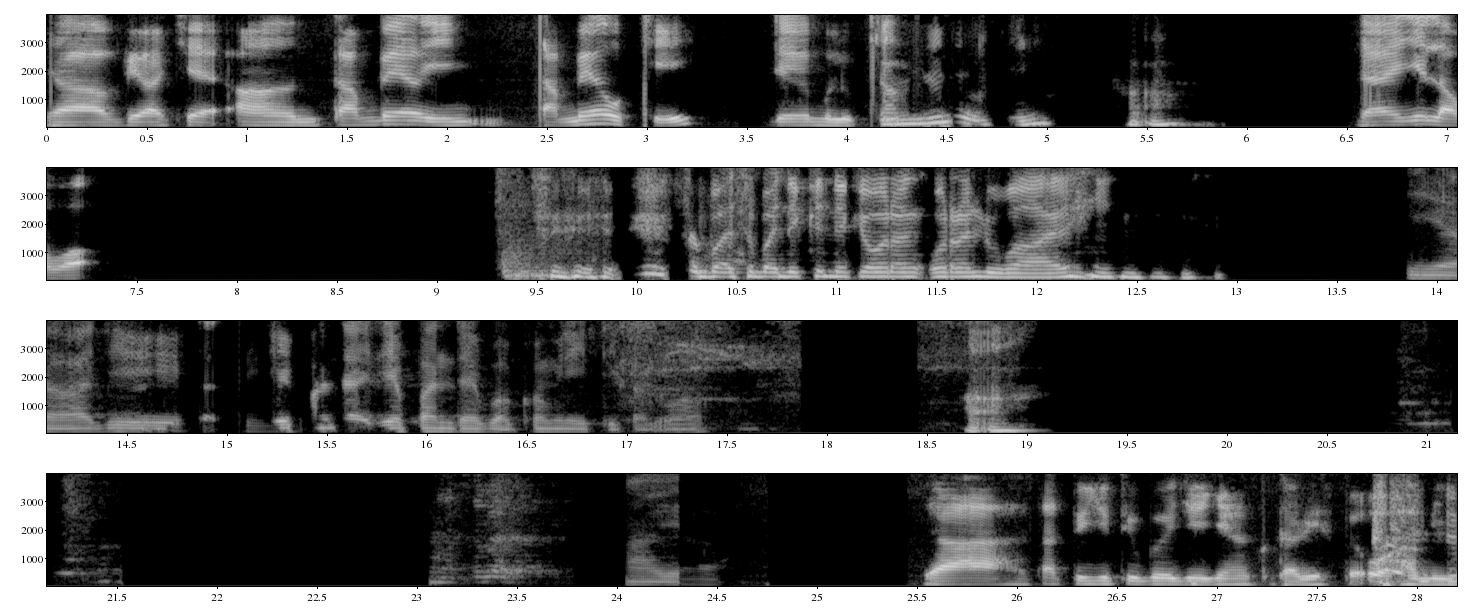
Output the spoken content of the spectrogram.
Ya, VR chat. Um, thumbnail in thumbnail okey. Dia melukis. Dia okay. Dan dia lawak. sebab sebab dia kenakan orang orang luar eh. Ya, dia Tak dia pandai dia pandai buat community kat luar. Ha. Ah, ya. Ya, satu YouTuber je yang aku tak respect. Oh, Hami.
